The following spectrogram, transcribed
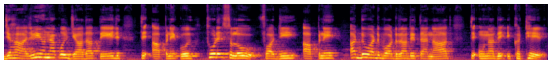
ਜਹਾਜ਼ ਵੀ ਉਹਨਾਂ ਕੋਲ ਜ਼ਿਆਦਾ ਤੇਜ਼ ਤੇ ਆਪਣੇ ਕੋਲ ਥੋੜੇ ਸਲੋ ਫੌਜੀ ਆਪਣੇ ਅੱਡੋ-ਅੱਡ ਬਾਰਡਰਾਂ ਤੇ ਤਾਇਨਾਤ ਤੇ ਉਹਨਾਂ ਦੇ ਇਕੱਠੇ।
